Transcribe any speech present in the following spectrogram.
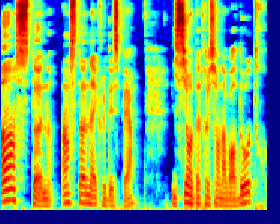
un stun, un stun avec le Despair. Ici, on va peut-être réussir à en avoir d'autres.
